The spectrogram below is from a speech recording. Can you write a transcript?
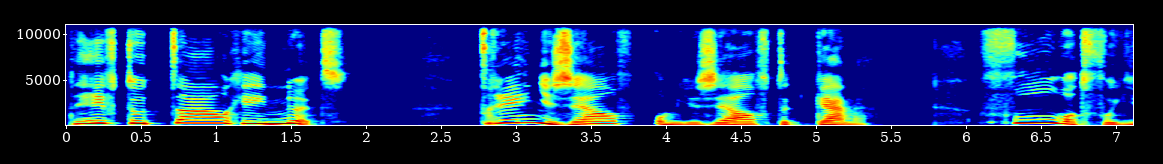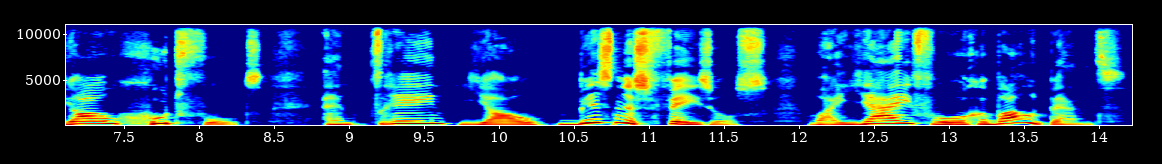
Dat heeft totaal geen nut. Train jezelf om jezelf te kennen. Voel wat voor jou goed voelt en train jouw businessvezels waar jij voor gebouwd bent.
